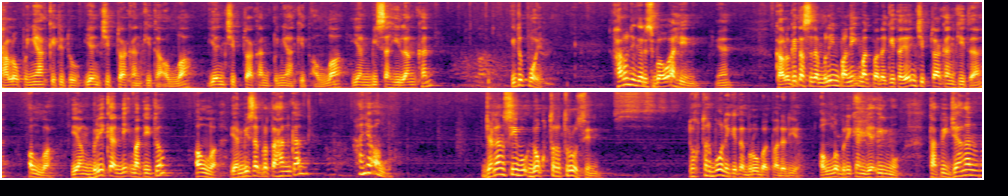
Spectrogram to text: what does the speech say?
Kalau penyakit itu yang ciptakan kita Allah, yang ciptakan penyakit Allah, yang bisa hilangkan, itu poin. Harus digaris bawahin, ya. Kalau kita sedang melimpah nikmat pada kita yang ciptakan kita, Allah. Yang berikan nikmat itu, Allah. Yang bisa pertahankan, hanya Allah. Jangan sibuk dokter terus ini. Dokter boleh kita berobat pada dia. Allah berikan dia ilmu. Tapi jangan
